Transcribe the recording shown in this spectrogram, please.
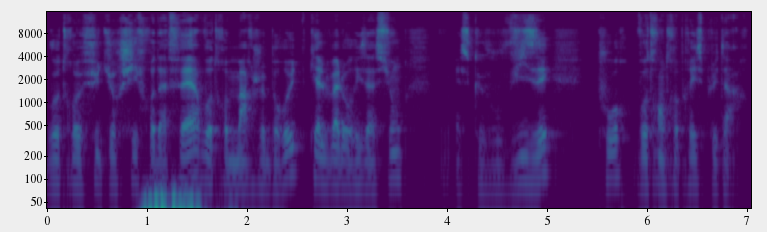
votre futur chiffre d'affaires, votre marge brute, quelle valorisation est-ce que vous visez pour votre entreprise plus tard?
